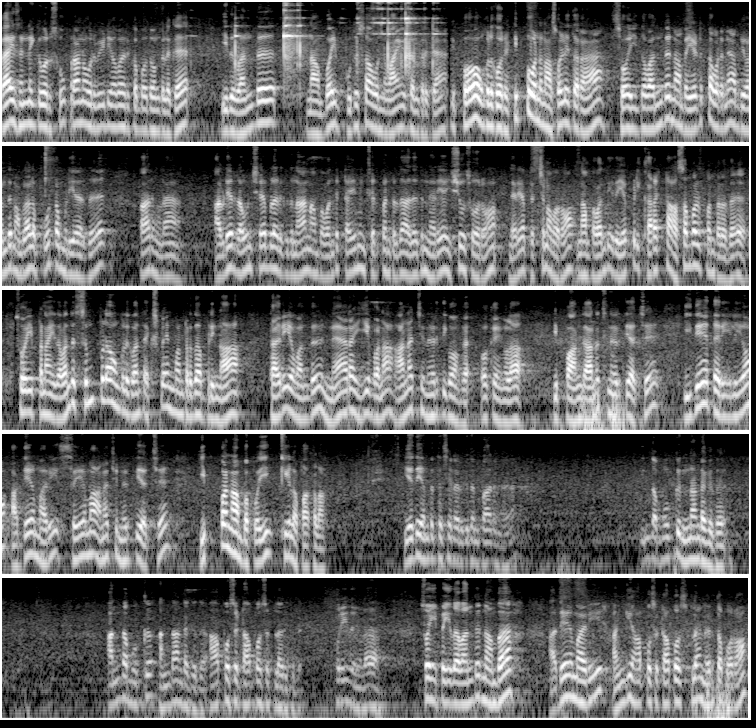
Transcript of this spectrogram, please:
Guys இன்றைக்கி ஒரு சூப்பரான ஒரு வீடியோவாக இருக்க போது உங்களுக்கு. இது வந்து நான் போய் புதுசாக ஒன்று வாங்கிட்டு வந்திருக்கேன். இப்போது உங்களுக்கு ஒரு டிப்பு ஒன்று நான் சொல்லித்தரேன் ஸோ இதை வந்து நம்ம எடுத்த உடனே அப்படி வந்து நம்மளால் பூட்ட முடியாது. பாருங்களேன். அப்படியே ரவுண்ட் ஷேப்பில் இருக்குதுன்னா நம்ம வந்து டைமிங் செட் பண்ணுறது அது இது நிறைய இஷ்யூஸ் வரும். நிறைய பிரச்சனை வரும். நம்ம வந்து இதை எப்படி கரெக்டாக அசம்பிள் பண்ணுறது ஸோ இப்போ நான் இதை வந்து சிம்பிளாக உங்களுக்கு வந்து எக்ஸ்பிளைன் பண்ணுறது அப்படின்னா தறியை வந்து நேராக ஈவனாக அணைச்சி நிறுத்திக்குவாங்க ஓகேங்களா இப்போ அங்கே அணைச்சி நிறுத்தியாச்சு. இதே தறியிலையும் அதே மாதிரி சேமாக அணைச்சி நிறுத்தியாச்சு. இப்போ நாம் போய் கீழே பார்க்கலாம். எது எந்த திசையில் இருக்குதுன்னு பாருங்கள் இந்த மூக்கு இந்தாண்டக்குது அந்த மூக்கு அந்தாண்டக்குது ஆப்போசிட் ஆப்போசிட்டில் இருக்குது. புரியுதுங்களா? ஸோ இப்போ இதை வந்து நம்ம அதே மாதிரி அங்கேயும் ஆப்போசிட் ஆப்போசிட்டில் நிறுத்த போகிறோம்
